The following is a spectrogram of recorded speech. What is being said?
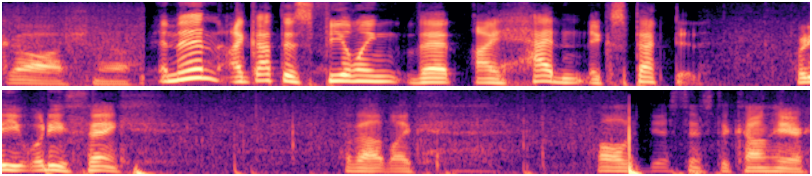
gosh, no. And then I got this feeling that I hadn't expected. What do you What do you think about like all the distance to come here?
